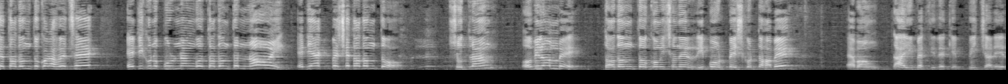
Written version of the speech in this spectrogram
যে তদন্ত করা হয়েছে, এটি কোনো পূর্ণাঙ্গ তদন্ত নয়, এটি এক পেশে তদন্ত। সুতরাং অবিলম্বে তদন্ত কমিশনের রিপোর্ট পেশ করতে হবে এবং দায়ী ব্যক্তিদেরকে বিচারের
